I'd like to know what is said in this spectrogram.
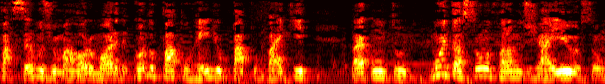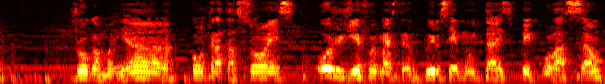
passamos de uma hora, uma hora. Quando o papo rende, o papo vai que vai com tudo. Muito assunto, falamos de Jailson, jogo amanhã, contratações. Hoje o dia foi mais tranquilo, sem muita especulação,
